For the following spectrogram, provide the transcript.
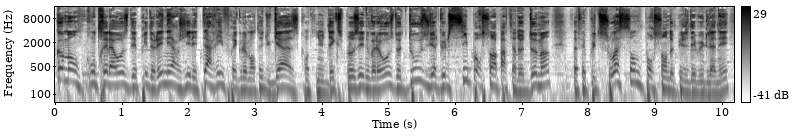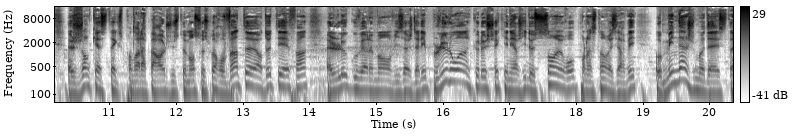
Comment contrer la hausse des prix de l'énergie? Les tarifs réglementés du gaz continuent d'exploser. Nouvelle hausse de 12,6% à partir de demain. Ça fait plus de 60% depuis le début de l'année. Jean Castex prendra la parole justement ce soir aux 20h de TF1. Le gouvernement envisage d'aller plus loin que le chèque énergie de 100 euros pour l'instant réservé aux ménages modestes.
